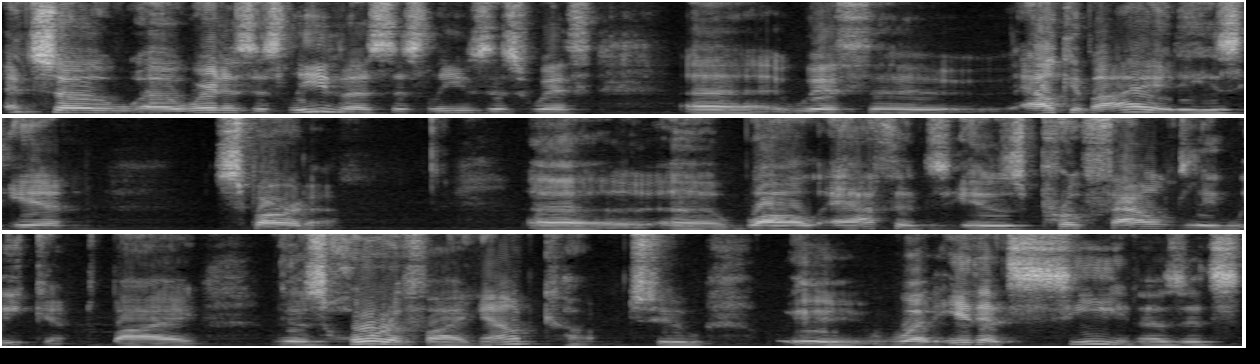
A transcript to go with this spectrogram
And so, where does this leave us? This leaves us with with Alcibiades in Sparta. Uh, uh, while Athens is profoundly weakened by this horrifying outcome to uh, what it had seen as its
